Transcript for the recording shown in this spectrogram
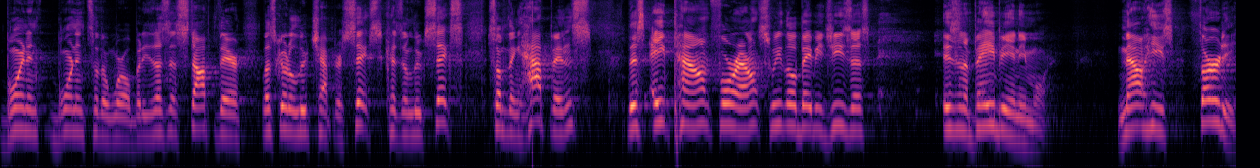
born, in, born into the world. But he doesn't stop there. Let's go to Luke chapter 6, because in Luke 6, something happens. This eight pound, four ounce, sweet little baby Jesus isn't a baby anymore. Now he's 30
